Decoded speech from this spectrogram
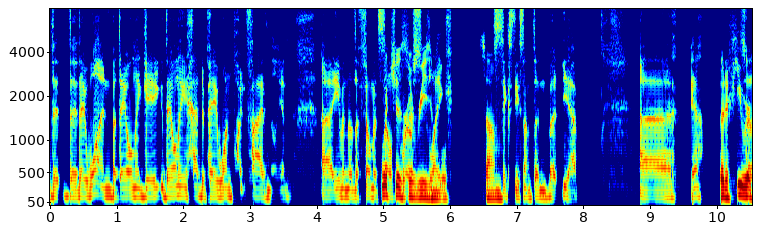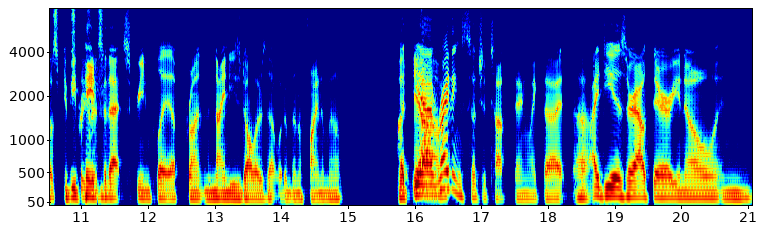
th- they, they won, but they only gave they only had to pay 1.5 million, uh, even though the film itself Which is a grossed reasonable like sum. 60 something. But yeah, uh, yeah, But if he So were to be paid crazy. for that screenplay up front in the '90s dollars, that would have been a fine amount. But yeah, Yeah, um, writing's such a tough thing like that. Uh, ideas are out there, you know, and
